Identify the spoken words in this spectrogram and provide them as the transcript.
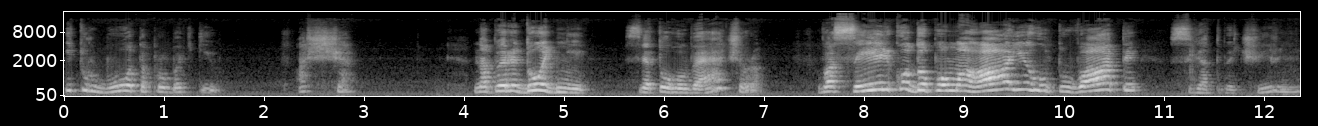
і турбота про батьків. А ще напередодні святого вечора Василько допомагає готувати святвечірні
